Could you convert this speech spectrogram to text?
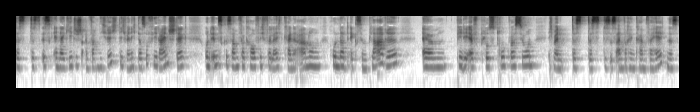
das, das ist energetisch einfach nicht richtig, wenn ich da so viel reinstecke und insgesamt verkaufe ich vielleicht, keine Ahnung, 100 Exemplare, ähm, PDF plus Druckversion. Ich meine, das, das, das ist einfach in keinem Verhältnis.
